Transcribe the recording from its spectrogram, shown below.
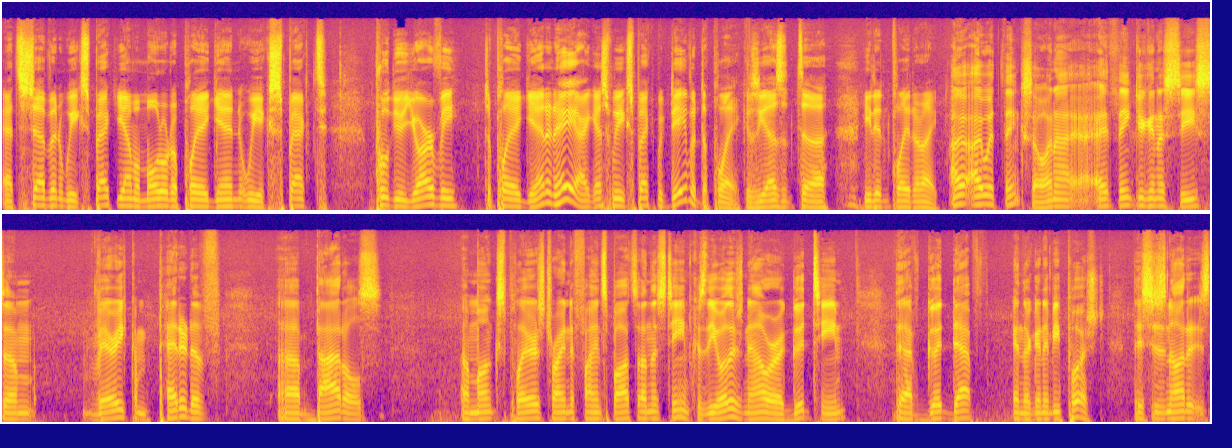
at seven. We expect Yamamoto to play again. We expect Puljujärvi to play again, and hey, I guess we expect McDavid to play because he hasn't. Uh, he didn't play tonight. I, I would think so, and I, I think you're going to see some very competitive uh, battles amongst players trying to find spots on this team because the Oilers now are a good team that have good depth and they're going to be pushed. This is not it's,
